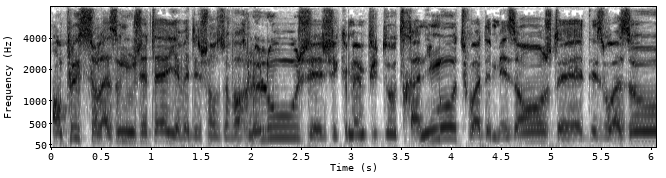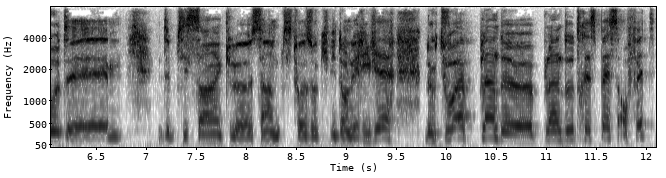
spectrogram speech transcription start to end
en plus, sur la zone où j'étais, il y avait des chances de voir le loup. J'ai quand même vu d'autres animaux, tu vois, des mésanges, des, des oiseaux, des, des petits cincles. C'est un petit oiseau qui vit dans les rivières. Donc, tu vois, plein de plein d'autres espèces. En fait,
